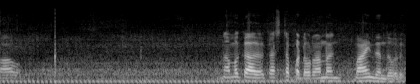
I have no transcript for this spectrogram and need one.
பாவம். நமக்காக கஷ்டப்பட்டவர் அண்ணன் வாங்கி தந்தவர்.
